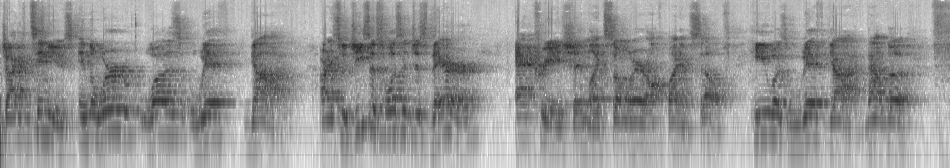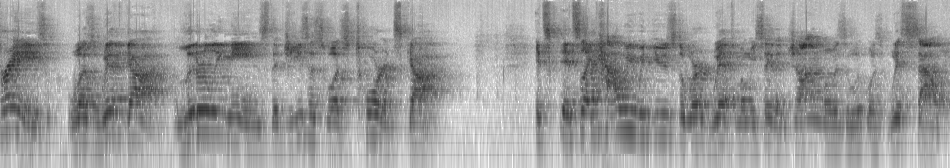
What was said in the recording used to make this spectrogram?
John continues, and the Word was with God. All right, so Jesus wasn't just there at creation, like somewhere off by himself. He was with God. Now, the phrase was with God literally means that Jesus was towards God. It's, it's like how we would use the word with when we say that John was, was with Sally.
